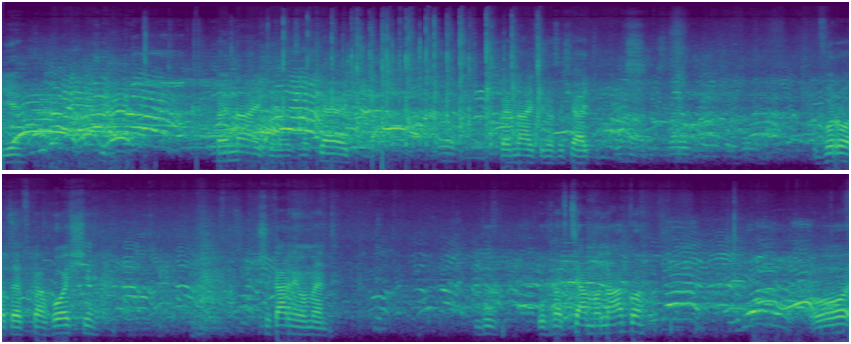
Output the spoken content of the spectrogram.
І пенальті назначають. Пенальті назначають. Ворота ФК Гощі. Шикарний момент. Був у гравця Монако. О,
